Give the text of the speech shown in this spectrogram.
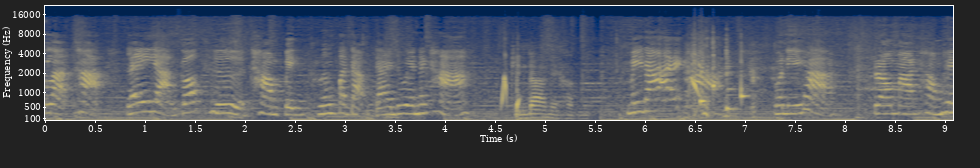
กลัดค่ะ และอีกอย่างก็คือทำเป็นเครื่องประดับได้ด้วยนะคะ กินได้ไหมครับ ไม่ได้ค่ะ วันนี้ค่ะ เรามาทำให้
